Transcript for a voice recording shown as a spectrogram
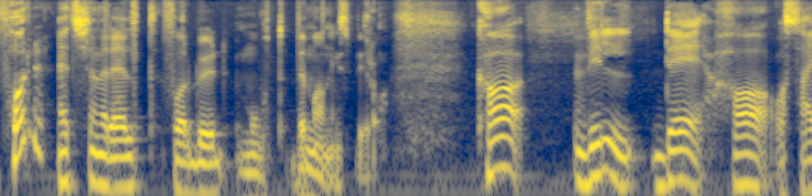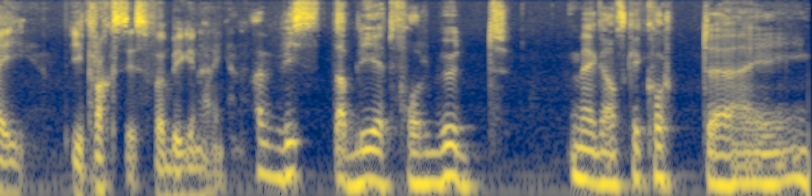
for et generelt forbud mot bemanningsbyrå. Hva vil det ha å si i praksis for byggenæringen? Hvis det blir et forbud med ganske kort eh,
